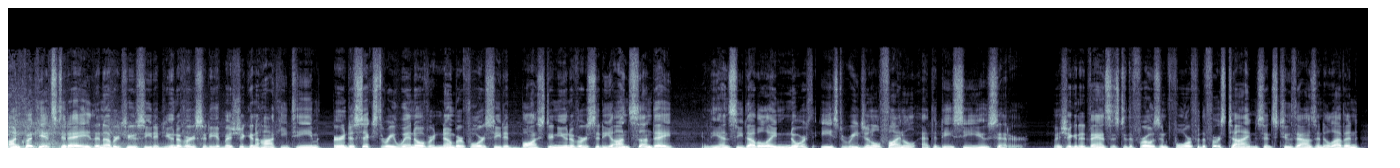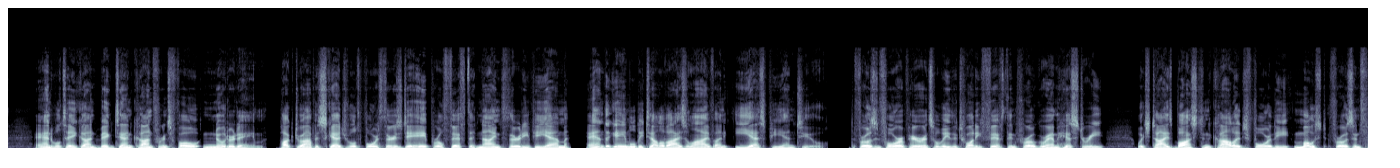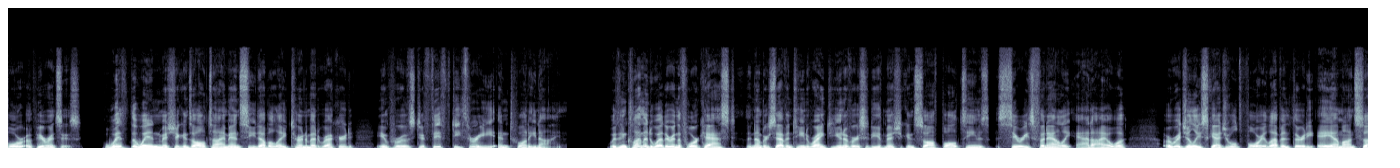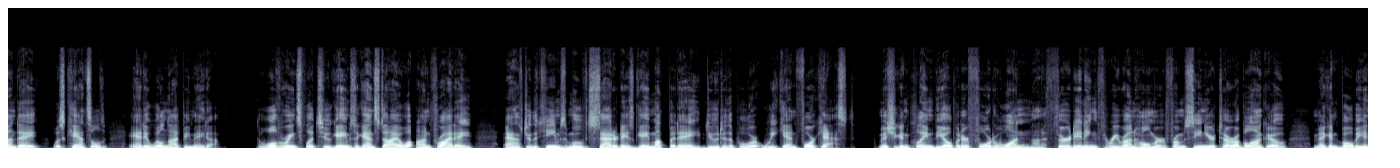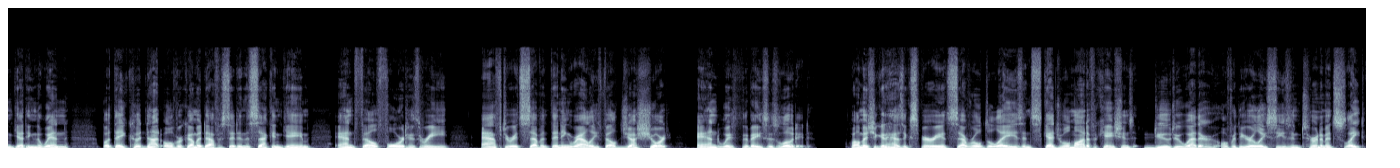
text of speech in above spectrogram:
On Quick Hits today, the number two seeded University of Michigan hockey team earned a 6 3 win over number four seeded Boston University on Sunday in the NCAA Northeast Regional Final at the DCU Center. Michigan advances to the Frozen Four for the first time since 2011 and will take on Big Ten Conference foe Notre Dame. Puck drop is scheduled for Thursday, April 5th at 9:30 p.m., and the game will be televised live on ESPN2. The Frozen Four appearance will be the 25th in program history, which ties Boston College for the most Frozen Four appearances. With the win, Michigan's all time NCAA tournament record improves to 53 and 29. With inclement weather in the forecast, the number 17 ranked University of Michigan softball team's series finale at Iowa, originally scheduled for 11:30 a.m. on Sunday, was canceled and it will not be made up. The Wolverines split two games against Iowa on Friday after the teams moved Saturday's game up a day due to the poor weekend forecast. Michigan claimed the opener 4 1 on a third inning three run homer from senior Tera Blanco, Megan Beaubien getting the win, but they could not overcome a deficit in the second game and fell 4 3 after its seventh inning rally fell just short and with the bases loaded. While Michigan has experienced several delays and schedule modifications due to weather over the early season tournament slate,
